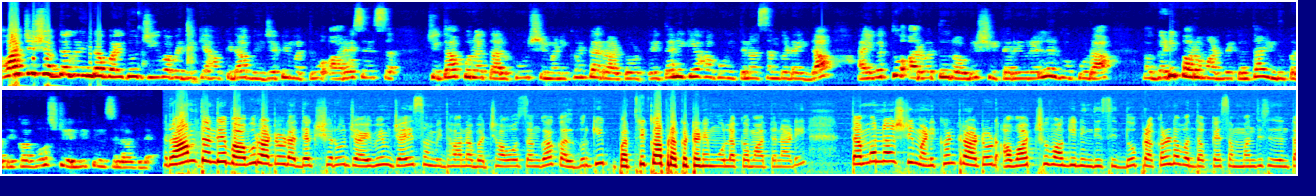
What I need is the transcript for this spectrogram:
ಅವಾಚ್ಯ ಶಬ್ದಗಳಿಂದ ಬೈದು ಜೀವ ಬೆದರಿಕೆ ಹಾಕಿದ ಬಿಜೆಪಿ ಮತ್ತು ಆರ್ಎಸ್ಎಸ್ ಚಿತ್ತಾಪುರ ತಾಲೂಕು ಶ್ರೀ ಮಣಿಕಂಠ ರಾಠೋಡ್, ಈತನಿಗೆ ಹಾಗೂ ಈತನ ಸಂಗಡ ಇದ್ದ ಐವತ್ತು, ಅರವತ್ತು ರೌಡಿ ಶೀಟರ್ ಇವರೆಲ್ಲರಿಗೂ ಕೂಡ ಗಡಿಪಾರು ಮಾಡಬೇಕಂತ ಇಂದು ಪತ್ರಿಕಾಗೋಷ್ಠಿಯಲ್ಲಿ ತಿಳಿಸಲಾಗಿದೆ. ರಾಮ್ ತಂದೆ ಬಾಬು ರಾಠೋಡ್ ಅಧ್ಯಕ್ಷರು ಜೈ ಭೀಮ್ ಜೈ ಸಂವಿಧಾನ ಬಚಾವೋ ಸಂಘ ಕಲಬುರಗಿ ಪತ್ರಿಕಾ ಪ್ರಕಟಣೆ ಮೂಲಕ ಮಾತನಾಡಿ ತಮ್ಮನ್ನ ಶ್ರೀ ಮಣಿಕಂಠ ರಾಠೋಡ್ ಅವಾಚ್ಯವಾಗಿ ನಿಂದಿಸಿದ್ದು ಪ್ರಕರಣವೊಂದಕ್ಕೆ ಸಂಬಂಧಿಸಿದಂತ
